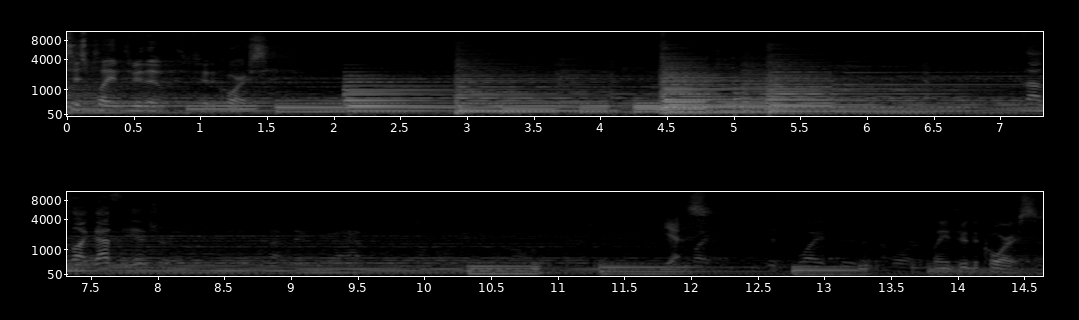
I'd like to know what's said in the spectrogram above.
was just playing through the through the chorus. Because I was like, that's the intro. I think we're gonna have to do something. Yes, Just play through the chorus. playing through the chorus.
